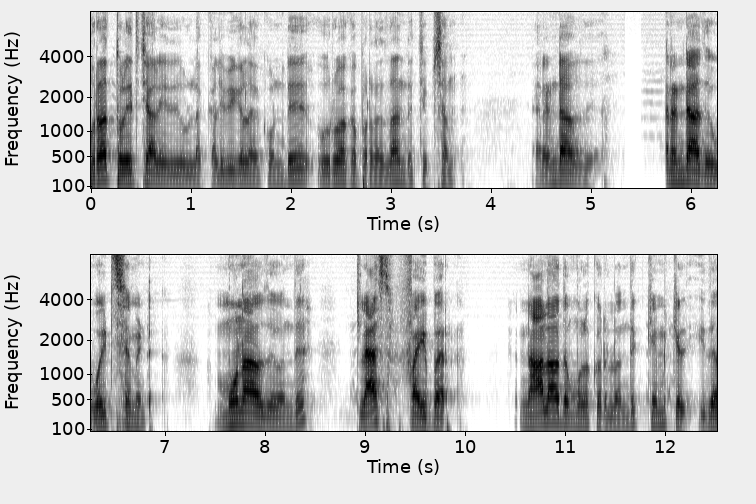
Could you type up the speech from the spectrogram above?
உர தொழிற்சாலையில் உள்ள கழிவுகளை கொண்டு உருவாக்கப்படுறது தான் இந்த ஜிப்சம் ரெண்டாவது ரெண்டாவது ஒயிட் சிமெண்ட் மூணாவது வந்து கிளாஸ் ஃபைபர் நாலாவது மூலக்கூறுகள் வந்து கெமிக்கல் இதை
